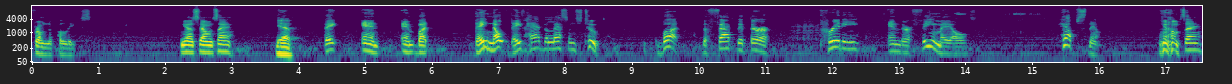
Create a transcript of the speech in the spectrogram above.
from the police. You understand what I'm saying? yeah. They and and but they know they've had the lessons too. But the fact that they're pretty and they're females helps them. You know what i'm saying?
